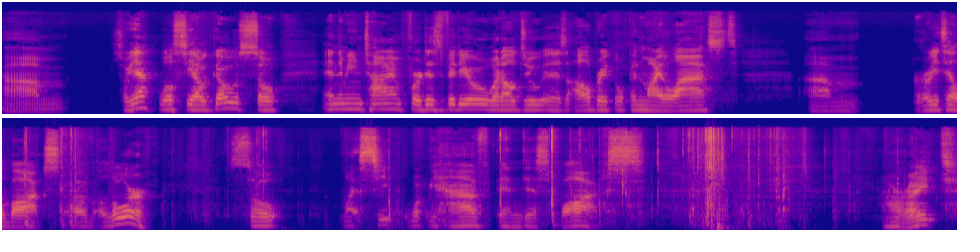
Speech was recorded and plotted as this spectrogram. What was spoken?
um, so yeah, we'll see how it goes. So in the meantime, for this video, what I'll do is I'll break open my last um, retail box of Allure. So let's see what we have in this box. All right.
